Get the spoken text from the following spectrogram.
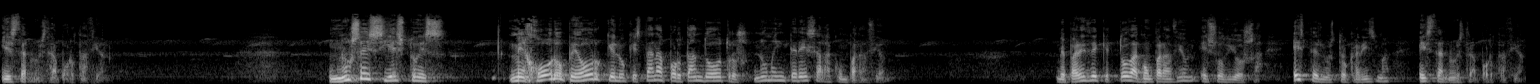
y esta es nuestra aportación. No sé si esto es mejor o peor que lo que están aportando otros. No me interesa la comparación. Me parece que toda comparación es odiosa. Este es nuestro carisma, esta es nuestra aportación.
